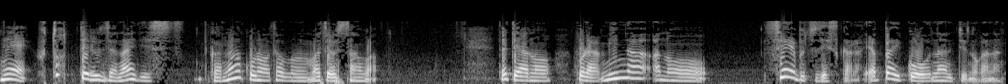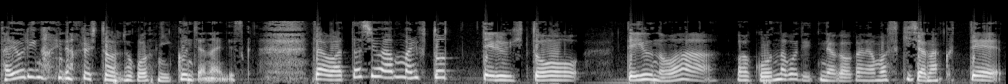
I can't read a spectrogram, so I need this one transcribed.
ね、太ってるんじゃないですかな、この多分松吉さんは。だってあの、ほら、みんなあの、生物ですから、やっぱりこう、なんていうのかな、頼りがいのある人のところに行くんじゃないですか。だから私はあんまり太ってる人っていうのは、わこんなこと言ってんのかわかんない。あんま好きじゃなくて、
